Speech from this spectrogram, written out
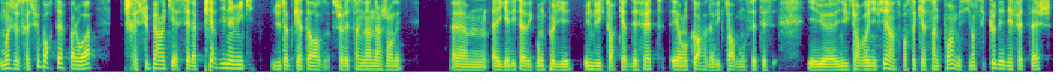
moi, je serais supporter palois. Je serais super inquiet. C'est la pire dynamique du top 14 sur les cinq dernières journées. Euh, à égalité avec Montpellier. Une victoire, quatre défaites. Et encore, la victoire, bon, c'était, il y a eu euh, une victoire bonifiée, hein, c'est pour ça qu'il y a 5 points, mais sinon, c'est que des défaites sèches.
